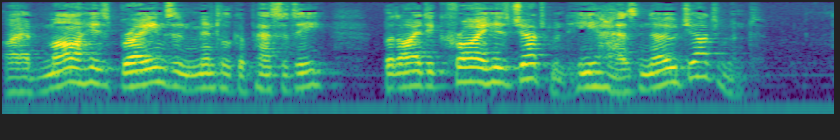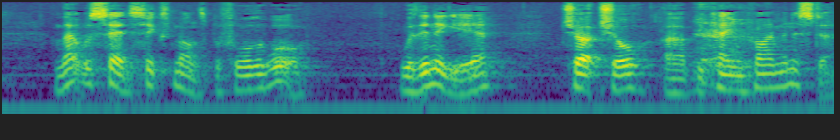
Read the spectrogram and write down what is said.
I admire his brains and mental capacity, but I decry his judgment. He has no judgment. And that was said six months before the war. Within a year, Churchill uh, became Prime Minister.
